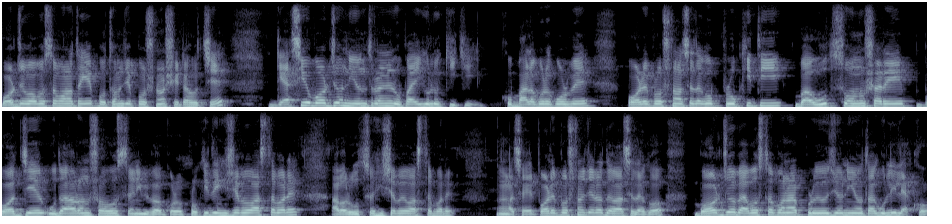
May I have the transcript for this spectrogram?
বর্জ্য ব্যবস্থাপনা থেকে প্রথম যে প্রশ্ন, সেটা হচ্ছে, গ্যাসীয় বর্জ্য নিয়ন্ত্রণের উপায়গুলো কি কি? খুব ভালো করে করবে। পরের প্রশ্ন আছে দেখো, প্রকৃতি বা উৎস অনুসারে বর্জ্যের উদাহরণ সহ শ্রেণীবিভাগ করো। প্রকৃতি হিসেবেও আসতে পারে, আবার উৎস হিসেবেও আসতে পারে। আচ্ছা এর পরের প্রশ্ন যেটা দেওয়া আছে দেখো, বর্জ্য ব্যবস্থাপনার প্রয়োজনীয়তাগুলি লেখো।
